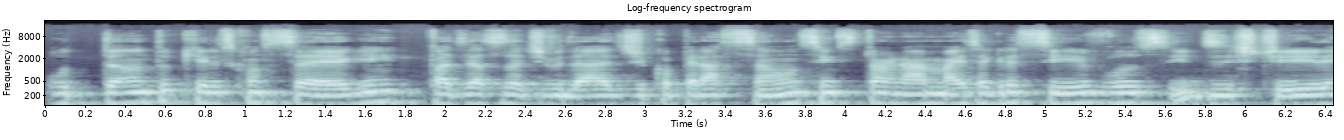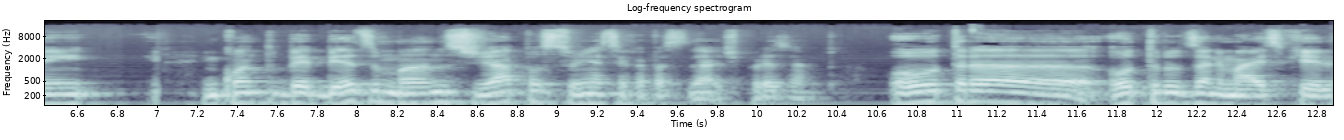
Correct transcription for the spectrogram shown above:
o tanto que eles conseguem fazer essas atividades de cooperação sem se tornar mais agressivos e desistirem, enquanto bebês humanos já possuem essa capacidade, por exemplo. Outra, outros animais que ele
